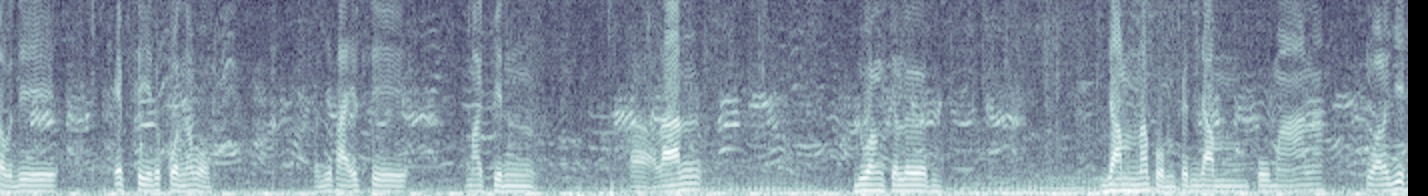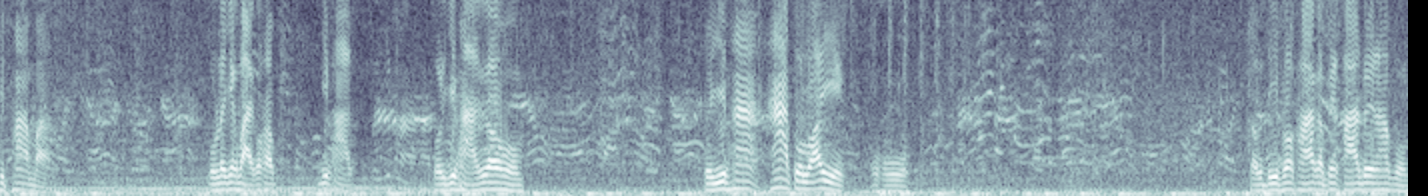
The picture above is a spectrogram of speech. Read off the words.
สวัสดี FC ทุกคนนะผม วันนี้พา FC มากินร้านดวงเจริญยำนะผมเป็นยำปูม้านะ ตัวละ 25 บาท ตัวละจักบาทก็ครับ25ตัวละ25ก็ครับผม ตัว25 5ตัวร้อยอีก โอ้โห สวัสดีพ่อค้ากับแม่ค้าด้วยนะครับผม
